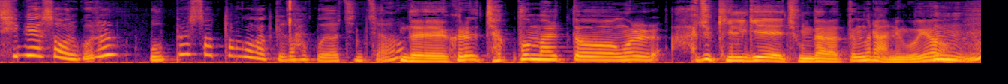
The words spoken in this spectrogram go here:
TV에서 얼굴을 못 뵀었던 것 같기도 하고요, 진짜. 네, 그래서 작품 활동을 아주 길게 중단했던 건 아니고요. 음.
